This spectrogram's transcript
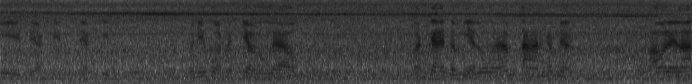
นี่เสียกินเสียกิน วันนี้หวดไปเที่ยวลงแล้วหวานใจเสมียนลงน้ำตาลครับเนี่ยเอาเลยละ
